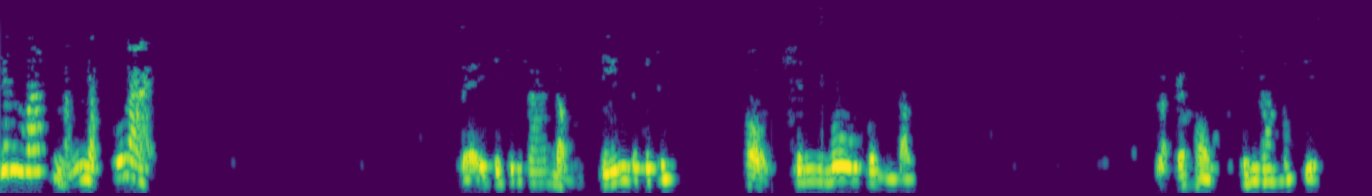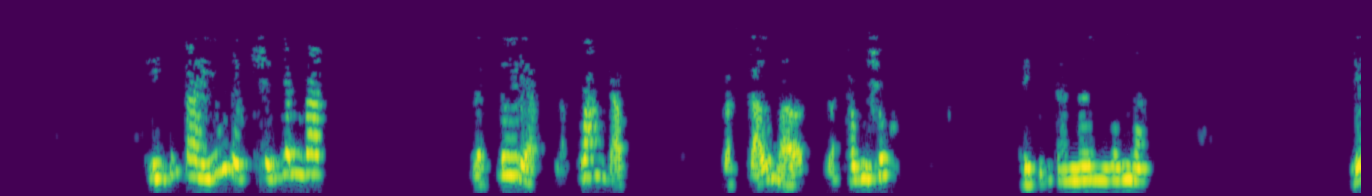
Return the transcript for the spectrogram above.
gánh vác nặng nhọc của Ngài, để cho chúng ta đồng tiến tới cái thức hồi sinh vô cùng tận. Là cái hồn chúng ta bất diệt khi chúng ta hiểu được sự danh vác là tươi đẹp, là quan trọng và cởi mở, là thông suốt. Thì chúng ta nên vấn ra để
